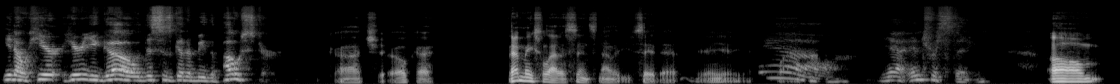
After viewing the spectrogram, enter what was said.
you know, here here you go. This is going to be the poster. Gotcha. Okay. That makes a lot of sense now that you say that. Yeah, yeah, yeah. Yeah. Wow. Yeah, interesting. Um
